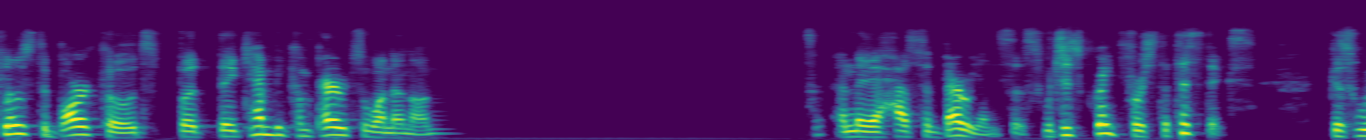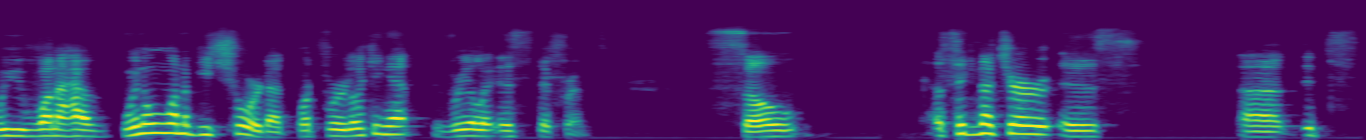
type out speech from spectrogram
close to barcodes, but they can be compared to one another. And they have some variances, which is great for statistics because we want to have we don't want to be sure that what we're looking at really is different so a signature is uh, it's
